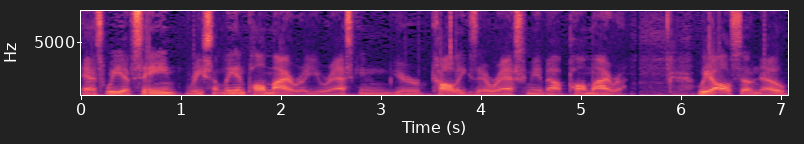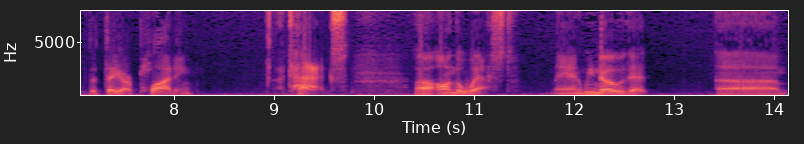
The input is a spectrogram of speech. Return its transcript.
As we have seen recently in Palmyra, you were asking your colleagues there were asking me about Palmyra. We also know that they are plotting attacks uh, on the west. And we know that um,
